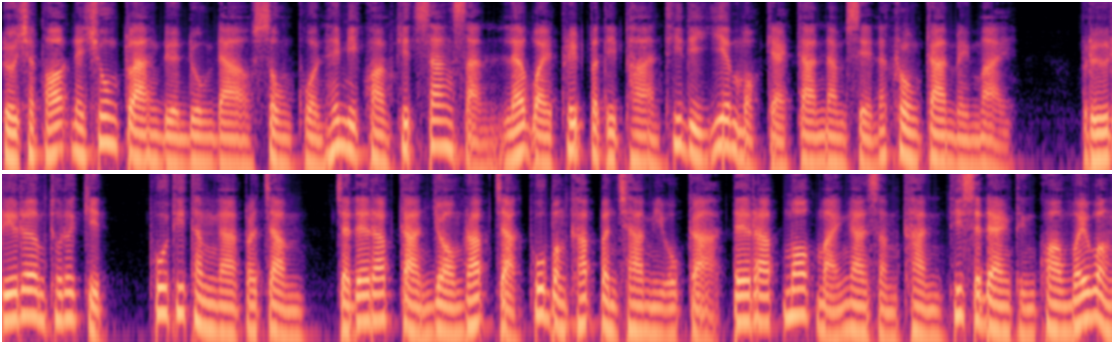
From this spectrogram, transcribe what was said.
โดยเฉพาะในช่วงกลางเดือนดวงดาวส่งผลให้มีความคิดสร้างสรรค์ และไหวพริบปฏิภาณที่ดีเยี่ยมเหมาะแก่การนำเสนอโครงการใหม่ๆ หรือริเริ่มธุรกิจ ผู้ที่ทำงานประจำจะได้รับการยอมรับจากผู้บังคับบัญชามีโอกาส ได้รับมอบหมายงานสำคัญที่แสดงถึงความไว้วาง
